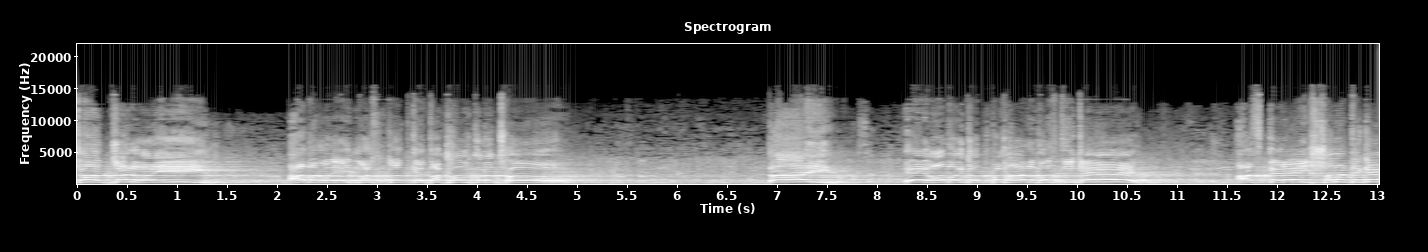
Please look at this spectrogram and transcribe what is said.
সাত জানুয়ারি আবারও এই মস্তদকে দখল করেছ তাই এই অবৈধ প্রধানমন্ত্রীকে আজকের এই সভা থেকে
